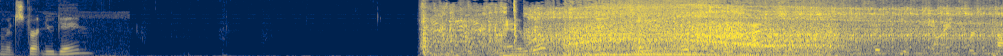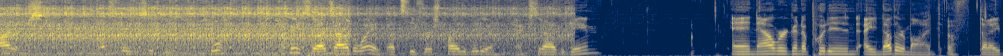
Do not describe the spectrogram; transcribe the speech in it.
I'm going to start new game. And there we go. giant freaking tires. That's cool. Okay, so that's out of the way. That's the first part of the video. Exit out of the game. And now we're going to put in another mod of that I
